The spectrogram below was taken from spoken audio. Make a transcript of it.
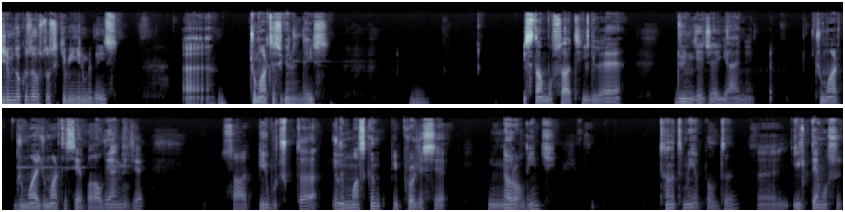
29 Ağustos 2020'deyiz. Ee, cumartesi günündeyiz. İstanbul saatiyle dün gece yani Cumar Cuma'yı cumartesiye bağlayan gece saat bir buçukta Elon Musk'ın bir projesi Neuralink tanıtımı yapıldı. Ee, ilk demosu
